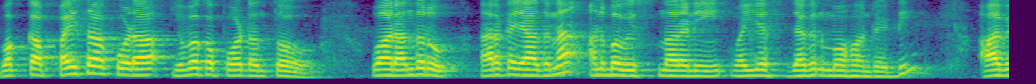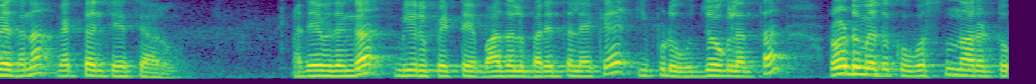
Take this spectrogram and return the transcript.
ఒక్క పైసా కూడా ఇవ్వకపోవడంతో వారందరూ నరకయాతన అనుభవిస్తున్నారని వైఎస్ జగన్మోహన్ రెడ్డి ఆవేదన వ్యక్తం చేశారు. అదేవిధంగా మీరు పెట్టే బాధలు భరించలేకే ఇప్పుడు ఉద్యోగులంతా రోడ్డు మీదకు వస్తున్నారంటూ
